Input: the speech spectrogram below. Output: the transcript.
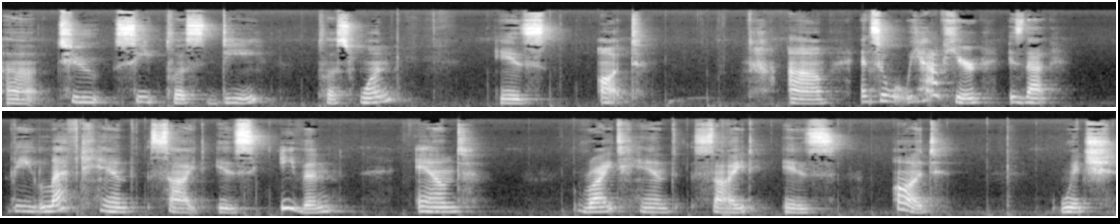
uh, 2c plus d plus 1 is odd. Um, and so what we have here is that the left-hand side is even and right-hand side is odd, which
